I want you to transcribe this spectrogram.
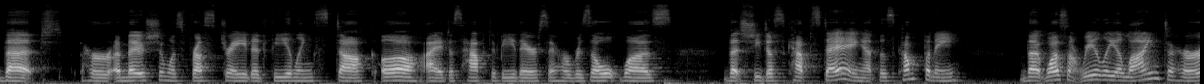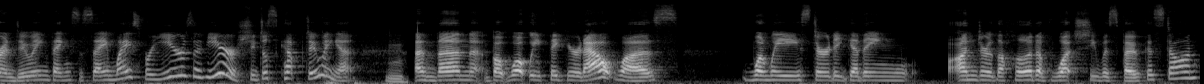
that her emotion was frustrated, feeling stuck. Oh, I just have to be there. So her result was that she just kept staying at this company that wasn't really aligned to her and doing things the same ways for years and years. She just kept doing it. Mm. And then, but what we figured out was when we started getting under the hood of what she was focused on,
